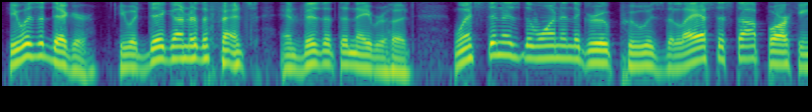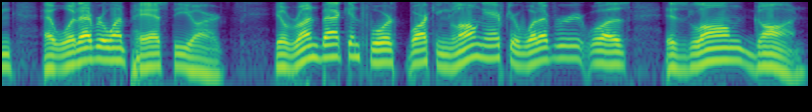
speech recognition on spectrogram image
He was a digger. He would dig under the fence and visit the neighborhood. Winston is the one in the group who is the last to stop barking at whatever went past the yard. He'll run back and forth, barking long after whatever it was is long gone.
